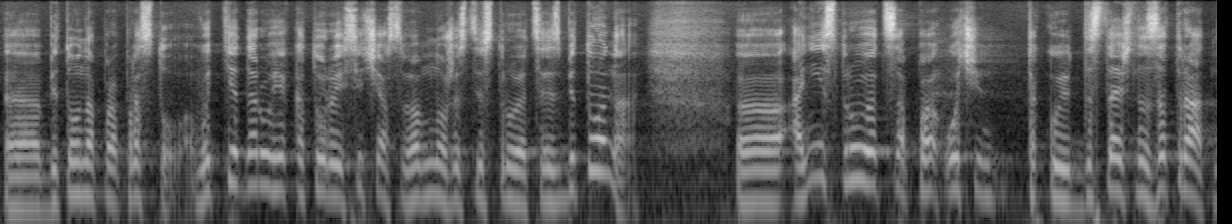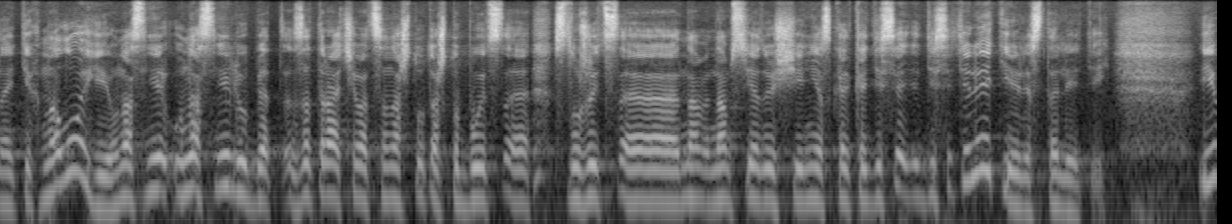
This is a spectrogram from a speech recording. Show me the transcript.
э, бетона про- простого. Вот те дороги, которые сейчас во множестве строятся из бетона, э, они строятся по очень такой достаточно затратной технологии. У нас не, у нас не любят затрачиваться на что-то, что будет э, служить э, нам, нам следующие несколько деся- десятилетий или столетий. И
